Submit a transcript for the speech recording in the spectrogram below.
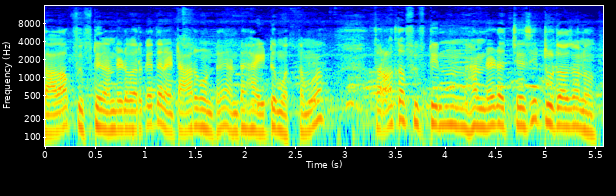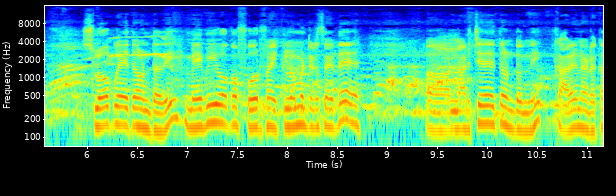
దాదాపు ఫిఫ్టీన్ హండ్రెడ్ వరకు అయితే నెటారుగా ఉంటాయి. అంటే హైట్ మొత్తము. తర్వాత ఫిఫ్టీన్ హండ్రెడ్ వచ్చేసి టూ థౌజండ్ స్లోప్గా అయితే ఉంటుంది. మేబీ ఒక ఫోర్ ఫైవ్ కిలోమీటర్స్ అయితే నడిచేదైతే నడిచేది అయితే ఉంటుంది కాలినడక.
